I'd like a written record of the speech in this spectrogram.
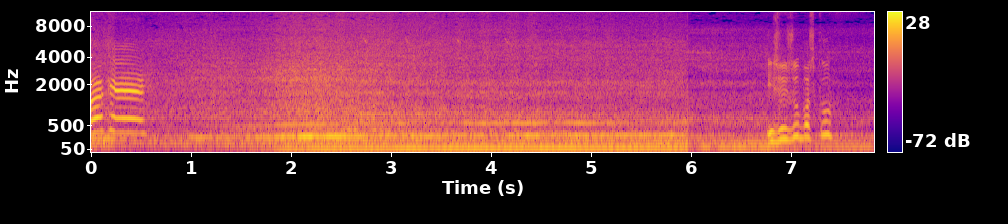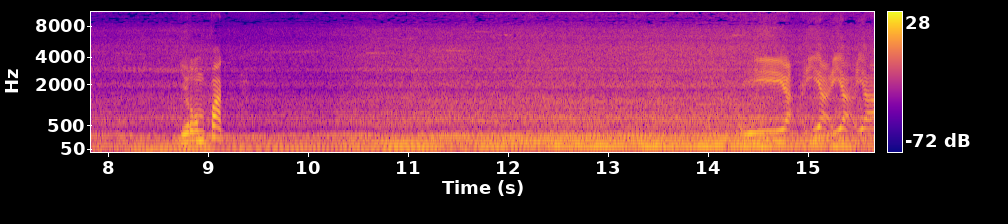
Oke. Isuzu bosku. Euro 4. Iya, iya, iya, iya.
